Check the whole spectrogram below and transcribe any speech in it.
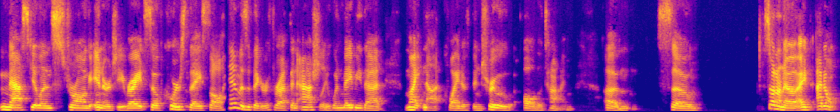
masculine strong energy right? So of course they saw him as a bigger threat than ashley when maybe that might not quite have been true all the time. Um so so i don't know. I i don't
